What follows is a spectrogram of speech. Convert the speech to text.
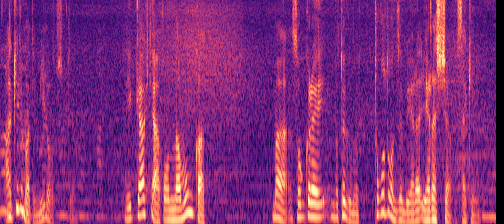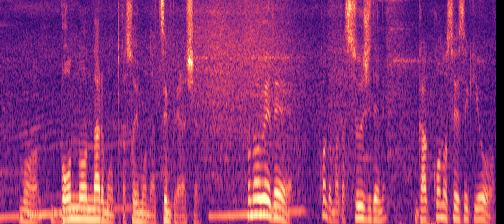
飽きるまで見ろっつって。一回飽きてあこんなもんか。まあそんくらい、まあ、とにかくとことん全部やらやらしちゃう先に。もう煩悩になるものとかそういうものは全部やらしちゃう。その上で今度また数字でね学校の成績を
